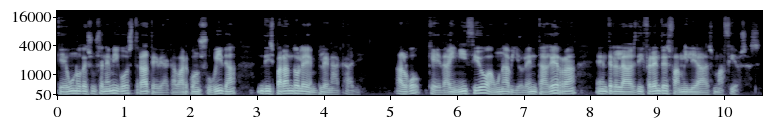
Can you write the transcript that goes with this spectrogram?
que uno de sus enemigos trate de acabar con su vida disparándole en plena calle, algo que da inicio a una violenta guerra entre las diferentes familias mafiosas.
